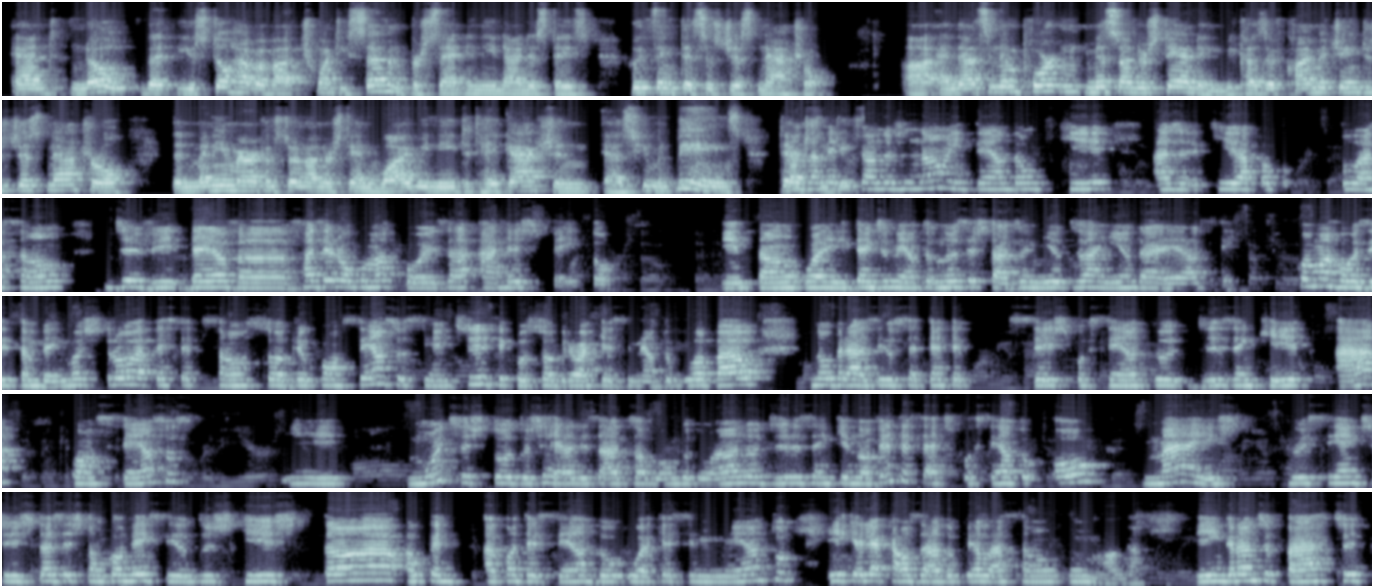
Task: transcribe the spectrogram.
And note that you still have about 27% in the United States who think this is just natural. Uh, and that's an important misunderstanding because if climate change is just natural, then many Americans don't understand why we need to take action as human beings to Os actually americanos do... não entendam que a, que a população deve, deva fazer alguma coisa a respeito. Então, o entendimento nos Estados Unidos ainda é assim. Como a Rose também mostrou, a percepção sobre o consenso científico sobre o aquecimento global, no Brasil, 76% dizem que há consensos e muitos estudos realizados ao longo do ano dizem que 97% ou mais dos cientistas estão convencidos que está acontecendo o aquecimento e que ele é causado pela ação humana. E, em grande parte,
